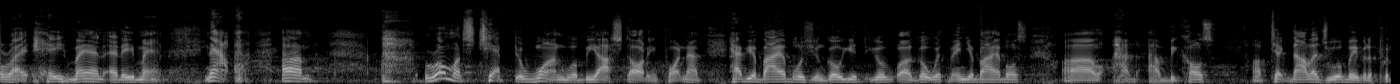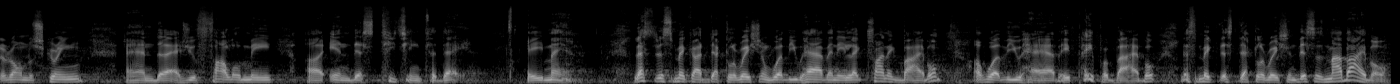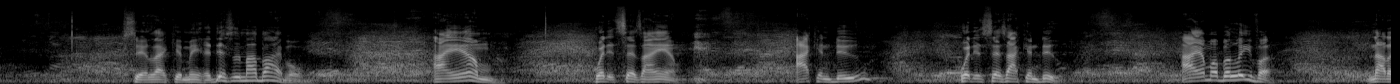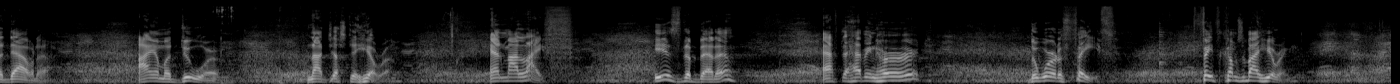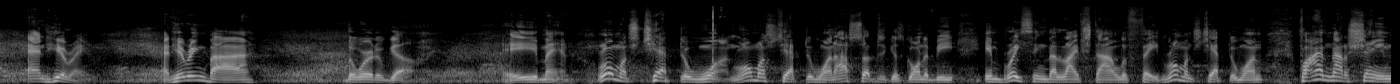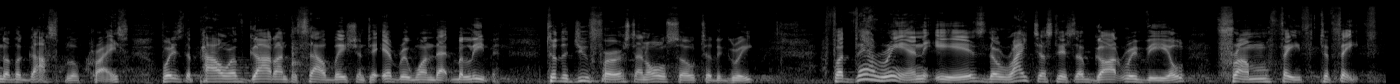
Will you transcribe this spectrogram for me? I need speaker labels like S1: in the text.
S1: All right, amen and amen. Now, um, Romans chapter 1 will be our starting point. Now, have your Bibles. You can go, you, go, uh, go with me in your Bibles. Uh, uh, because of technology, we'll be able to put it on the screen. And uh, as you follow me uh, in this teaching today, amen. Let's just make our declaration whether you have an electronic Bible or whether you have a paper Bible. Let's make this declaration this is my Bible. Say it like you mean it. This is my Bible. I am what it says I am. I can do what it says I can do. I am a believer, not a doubter. I am a doer, not just a hearer. And my life is the better after having heard the word of faith. Faith comes by hearing, and hearing, and hearing by the Word of God. Amen. Romans chapter 1. Romans chapter 1. Our subject is going to be embracing the lifestyle of faith. Romans chapter 1. For I am not ashamed of the gospel of Christ, for it is the power of God unto salvation to everyone that believeth, to the Jew first, and also to the Greek. For therein is the righteousness of God revealed from faith to faith.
